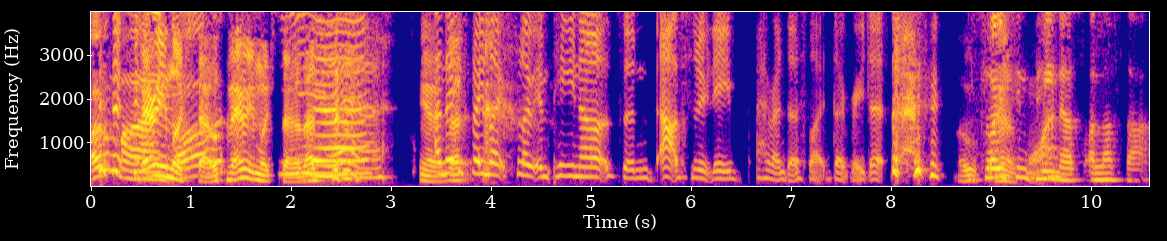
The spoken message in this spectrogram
oh my, very much so. Very much so. That's, Yeah. Yeah, and they that- explain like floating peanuts and absolutely horrendous. Like, don't read it. oh, floating Wow. peanuts. I love that.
